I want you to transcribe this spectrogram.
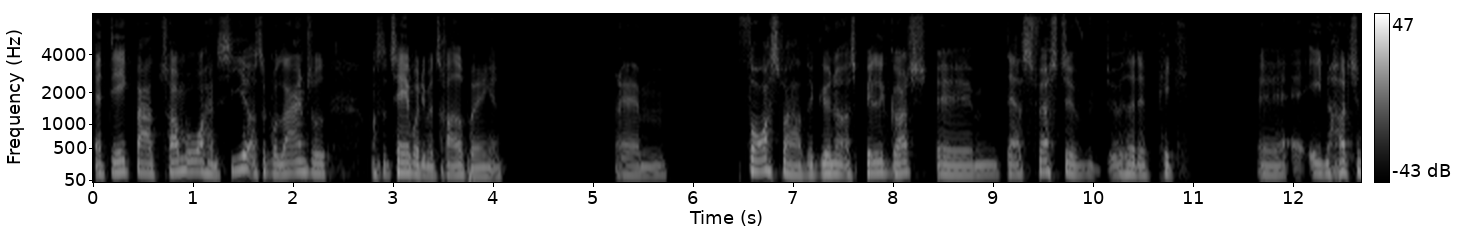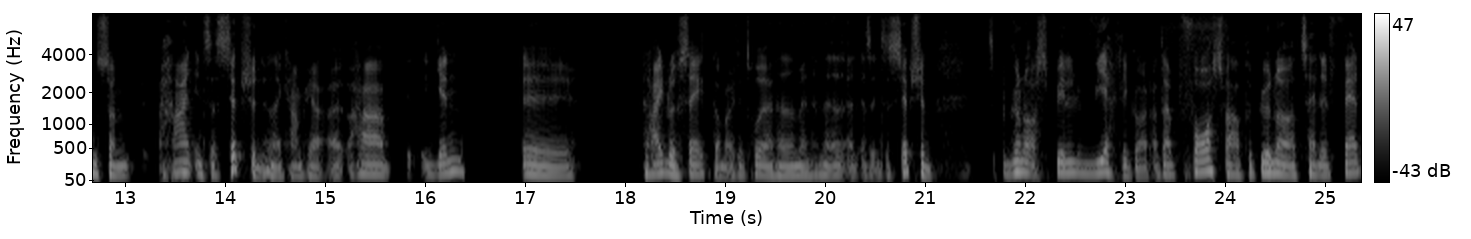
At det ikke bare er tomme ord, han siger, og så går Lions ud, og så taber de med 30 point igen. Øhm, forsvaret begynder at spille godt. Øh, deres første, hvad hedder det, pick, øh, Aiden Hutchinson, har en interception den her kamp her, og har igen, øh, han har ikke noget sagt godt nok, det troede jeg, han havde, men han havde altså interception, begynder at spille virkelig godt, og der forsvar begynder at tage lidt fat.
